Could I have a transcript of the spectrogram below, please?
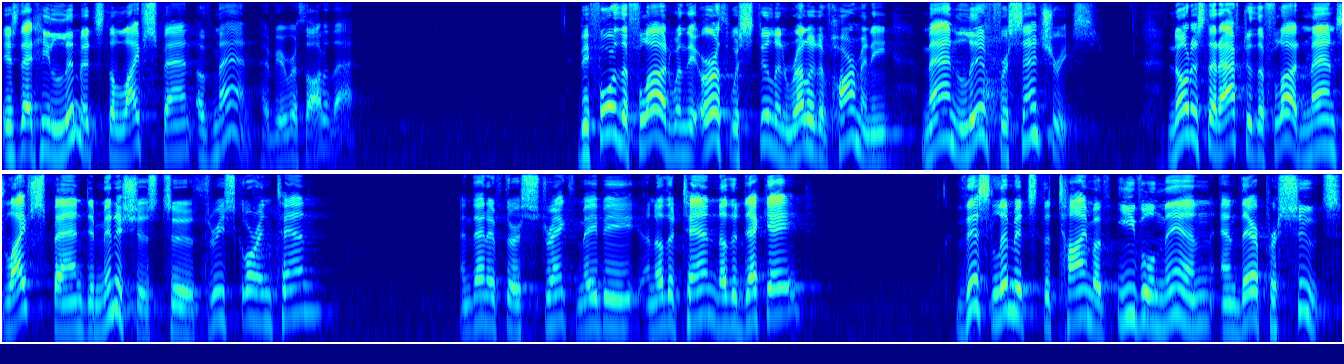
is that He limits the lifespan of man. Have you ever thought of that? Before the flood, when the earth was still in relative harmony, man lived for centuries. Notice that after the flood, man's lifespan diminishes to three score and 10, and then if there's strength, maybe another 10, another decade. This limits the time of evil men and their pursuits,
